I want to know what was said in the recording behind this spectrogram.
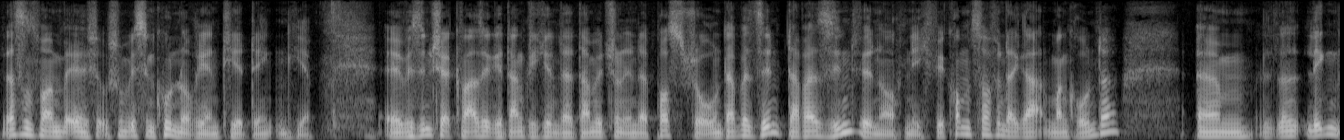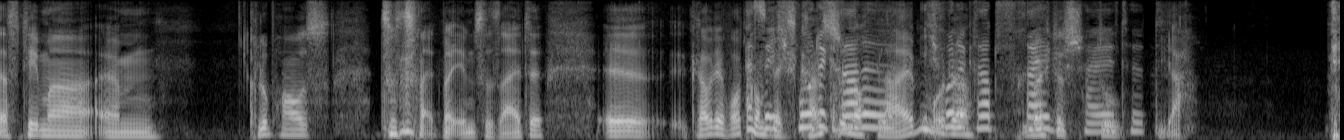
Lass uns mal äh, schon ein bisschen kundenorientiert denken hier. Äh, wir sind ja quasi gedanklich in der, damit schon in der Postshow und dabei sind, dabei sind wir noch nicht. Wir kommen zwar von der Gartenbank runter, ähm, legen das Thema ähm, Clubhaus zurzeit mal eben zur Seite. Äh, Claudia Wortkomplex, Also ich wurde kannst du gerade- noch bleiben? ich wurde gerade freigeschaltet. Du, ja.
